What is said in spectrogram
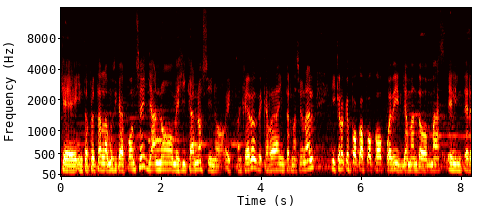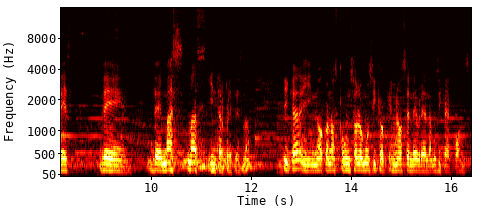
que interpretan la música de Ponce, ya no mexicanos, sino extranjeros de carrera internacional, y creo que poco a poco puede ir llamando más el interés de, más, intérpretes, ¿no? Y no conozco un solo músico que no celebre la música de Ponce.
